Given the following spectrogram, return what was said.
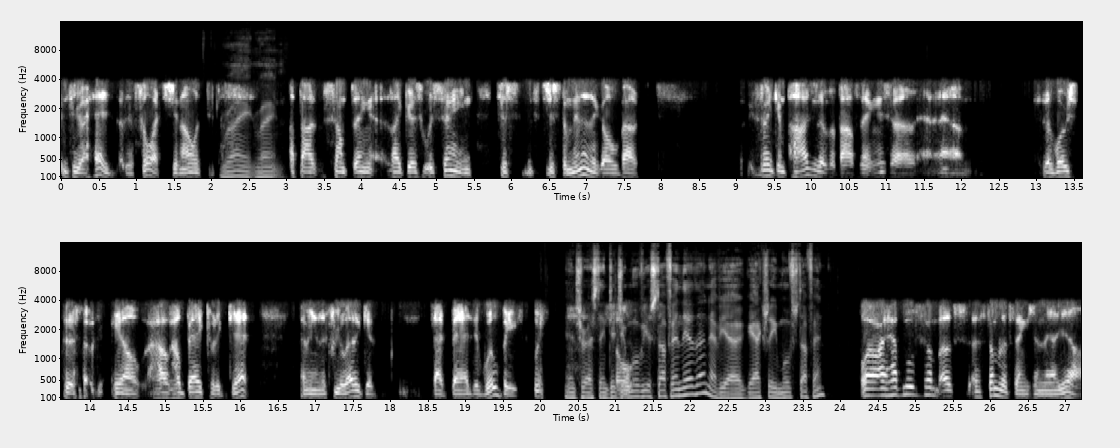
into your head, the thoughts, you know, right, right. about something like as we were saying just just a minute ago about thinking positive about things. Uh, um, the worst, you know, how how bad could it get? I mean, if you let it get that bad, it will be. Interesting. Did you move your stuff in there then? Have you uh, actually moved stuff in? Well, I have moved some uh, uh, some of the things in there, yeah,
